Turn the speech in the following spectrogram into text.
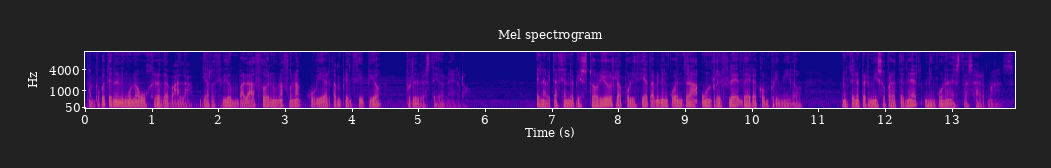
Tampoco tiene ningún agujero de bala y ha recibido un balazo en una zona cubierta en principio por el vestido negro. En la habitación de Pistorius, la policía también encuentra un rifle de aire comprimido. No tiene permiso para tener ninguna de estas armas.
